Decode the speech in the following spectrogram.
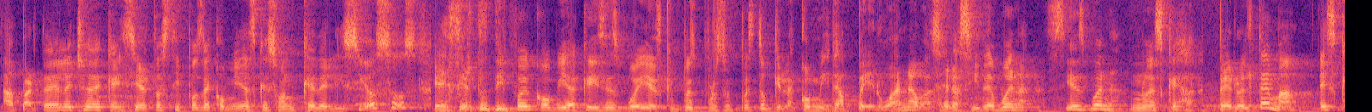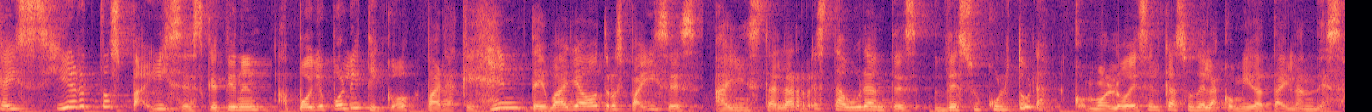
Aparte del hecho de que hay ciertos tipos de comidas que son que deliciosos, es cierto tipo de comida que dices, güey, es que pues por supuesto que la comida peruana va a ser así de buena. Si es buena, no es queja. Pero el tema es que hay ciertos países que tienen apoyo político para que gente vaya a otros países a instalar restaurantes de su cultura, como lo es el caso de la comida tailandesa.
